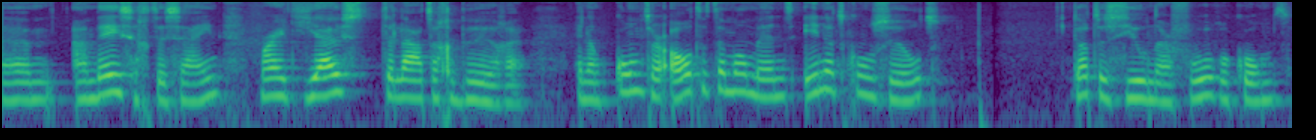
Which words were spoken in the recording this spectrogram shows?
um, aanwezig te zijn, maar het juist te laten gebeuren. En dan komt er altijd een moment in het consult dat de ziel naar voren komt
